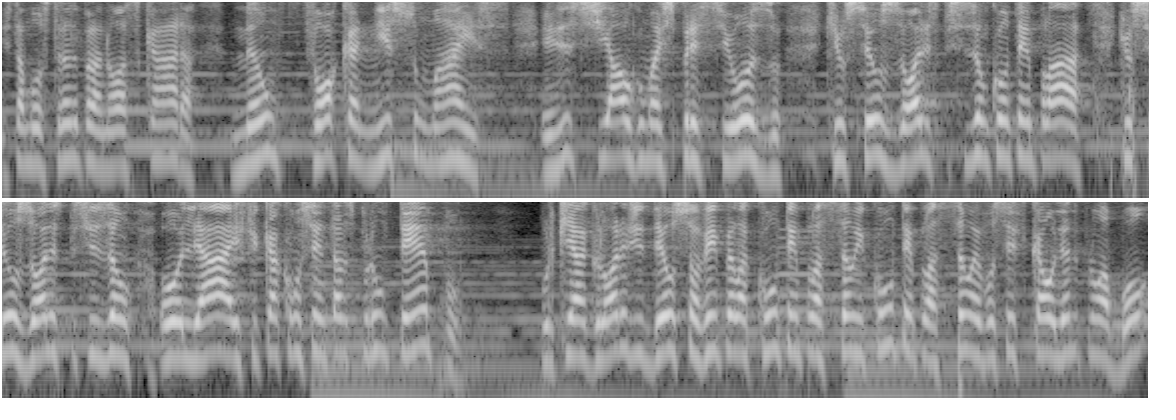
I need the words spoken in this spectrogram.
está mostrando para nós, cara, não foca nisso mais. Existe algo mais precioso que os seus olhos precisam contemplar, que os seus olhos precisam olhar e ficar concentrados por um tempo. Porque a glória de Deus só vem pela contemplação, e contemplação é você ficar olhando por, uma bo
